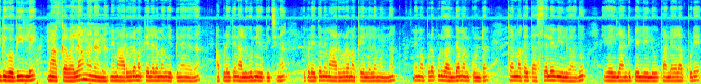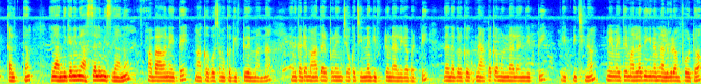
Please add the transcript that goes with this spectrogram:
ఇదిగో వీళ్ళే మా అక్క వాళ్ళ మా నాన్న. మేము ఆరుగురం అక్క వెళ్ళమని చెప్పినా కదా అప్పుడైతే నలుగురిని చూపించిన ఇప్పుడైతే మేము ఆరుగురం అక్క వెళ్ళలం ఉన్నాం. మేము అప్పుడప్పుడు కలుద్దాం అనుకుంటాం కానీ మాకైతే అస్సలే వీలు కాదు. ఇక ఇలాంటి పెళ్ళిళ్ళు పండగలు అప్పుడే కలుద్దాం. ఇక అందుకే నేను అస్సలే మిస్ గాను. మా బావనైతే మా అక్క కోసం ఒక గిఫ్ట్ తెమ్మన్నా. ఎందుకంటే మా తరపు నుంచి ఒక చిన్న గిఫ్ట్ ఉండాలి కాబట్టి దాని దగ్గర ఒక జ్ఞాపకం ఉండాలని చెప్పి గిఫ్ట్ ఇచ్చినాం. మేమైతే మళ్ళీ దిగినాం నలుగురం ఫోటో.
